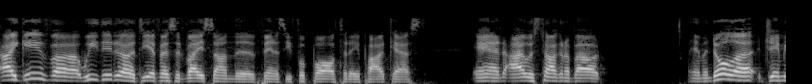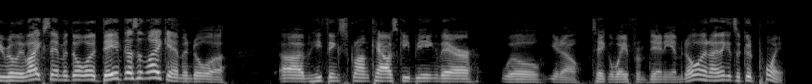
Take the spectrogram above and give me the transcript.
I, gave, uh, we did a DFS advice on the Fantasy Football Today podcast, and I was talking about Amendola. Jamie really likes Amendola. Dave doesn't like Amendola. Um, he thinks Gronkowski being there will, you know, take away from Danny Amendola, and I think it's a good point.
